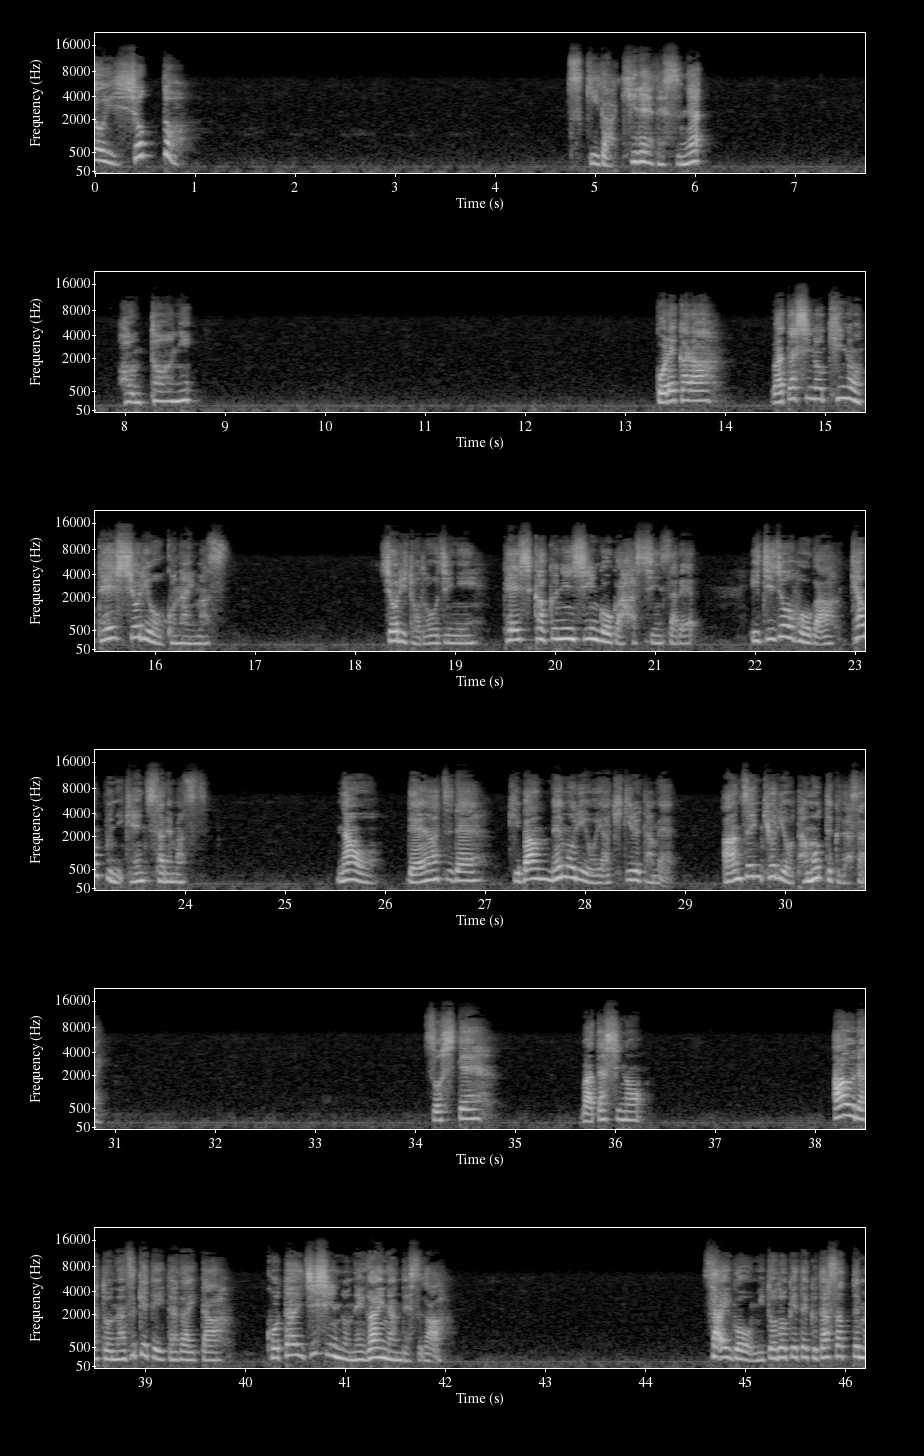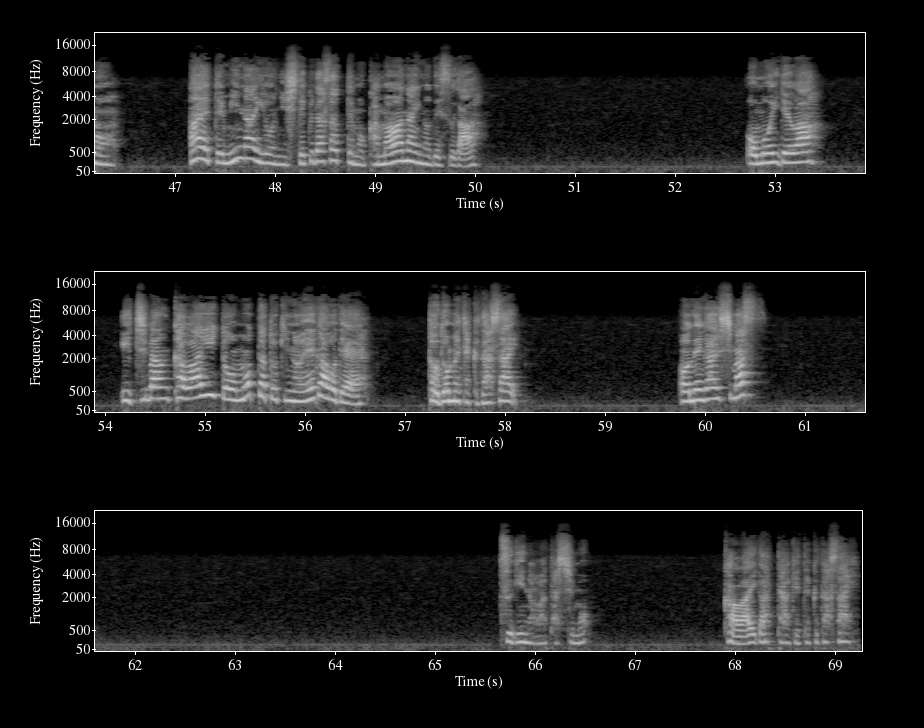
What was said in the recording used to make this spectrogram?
よいしょっと。月が綺麗ですね。本当に。これから私の機能停止処理を行います。処理と同時に停止確認信号が発信され、位置情報がキャンプに検知されます。なお、電圧で基板メモリを焼き切るため、安全距離を保ってください。そして、私の、アウラと名付けていただいた個体自身の願いなんですが、最後を見届けてくださっても、あえて見ないようにしてくださっても構わないのですが、思い出は、一番可愛いと思った時の笑顔で、とどめてください。お願いします。次の私も、可愛がってあげてください。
